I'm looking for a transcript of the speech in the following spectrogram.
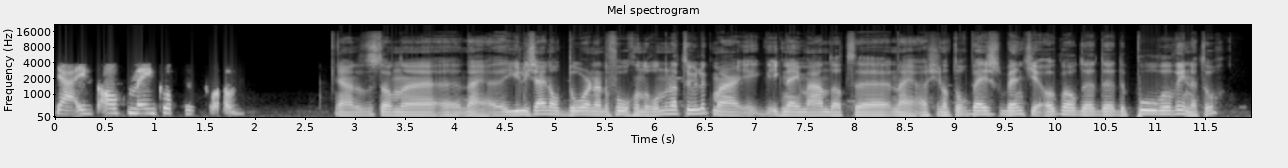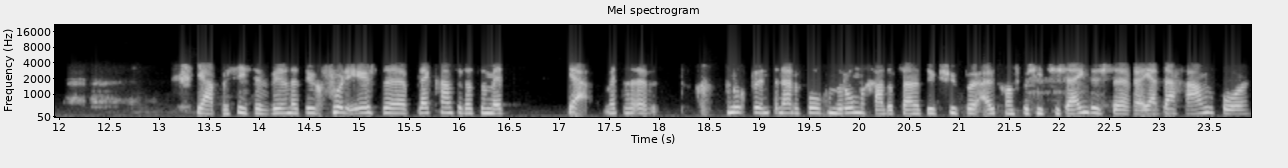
ja, in het algemeen klopt het gewoon. Ja, dat is dan. Uh, nou ja, jullie zijn al door naar de volgende ronde natuurlijk. Maar ik, ik neem aan dat uh, nou ja, als je dan toch bezig bent, je ook wel de, de, de pool wil winnen, toch? Ja, precies. We willen natuurlijk voor de eerste plek gaan, zodat we met, ja, met genoeg punten naar de volgende ronde gaan. Dat zou natuurlijk super uitgangspositie zijn. Dus ja, daar gaan we voor.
